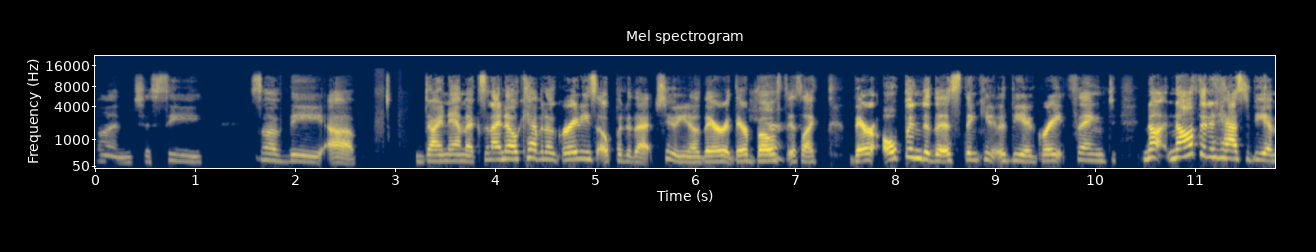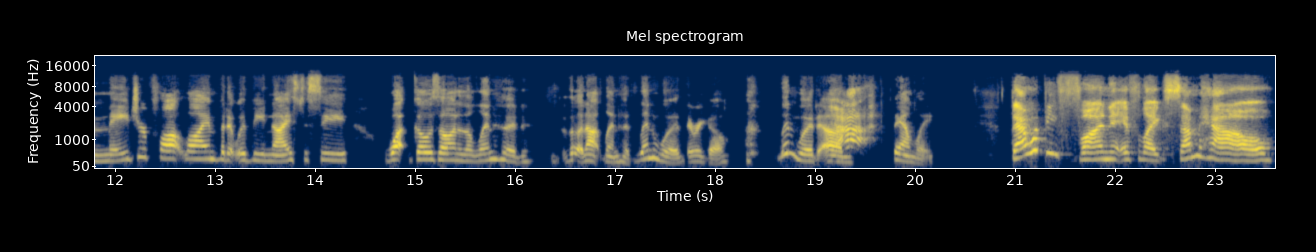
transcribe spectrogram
fun to see some of the uh dynamics and i know kevin o'grady's open to that too you know they're they're both Sure. it's like they're open to this thinking it would be a great thing to, not not that it has to be a major plot line but it would be nice to see what goes on in the linwood not linwood linwood there we go linwood um, yeah. family That would be fun if like somehow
